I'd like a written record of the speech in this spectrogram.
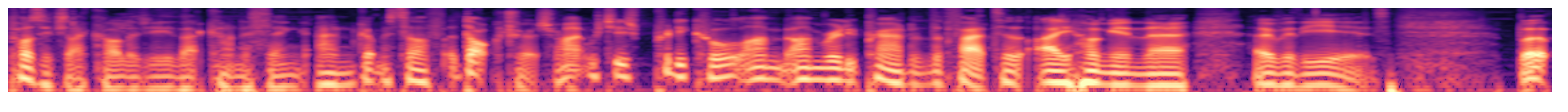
positive psychology, that kind of thing, and got myself a doctorate, right, which is pretty cool. I'm I'm really proud of the fact that I hung in there over the years. But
